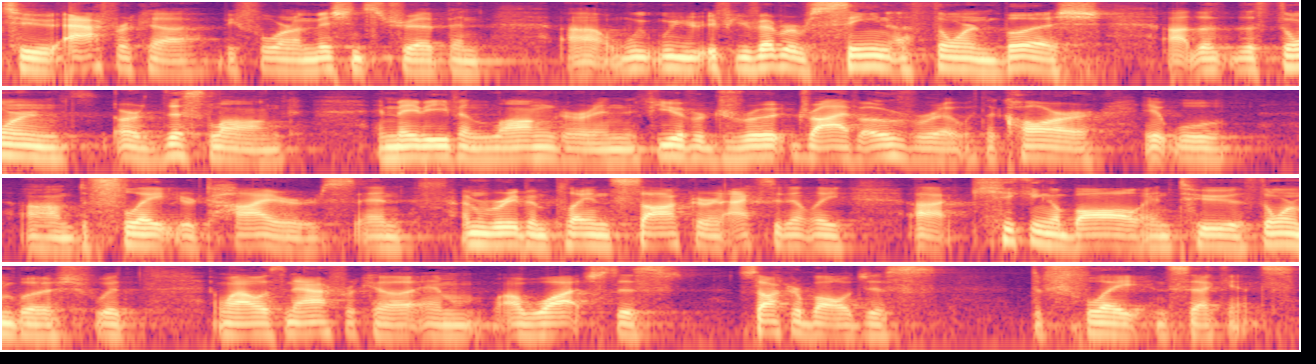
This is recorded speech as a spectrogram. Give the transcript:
to Africa before on a missions trip, and uh, we, we, if you've ever seen a thorn bush, uh, the, the thorns are this long and maybe even longer. And if you ever dr- drive over it with a car, it will um, deflate your tires. And I remember even playing soccer and accidentally uh, kicking a ball into a thorn bush with while I was in Africa, and I watched this soccer ball just deflate in seconds.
